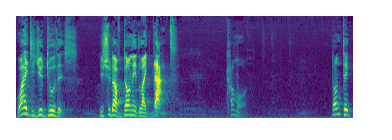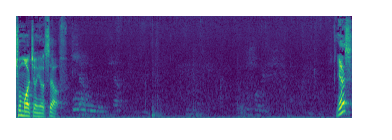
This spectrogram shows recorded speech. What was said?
Why did you do this? You should have done it like that. Come on. Don't take too much on yourself. Yes?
